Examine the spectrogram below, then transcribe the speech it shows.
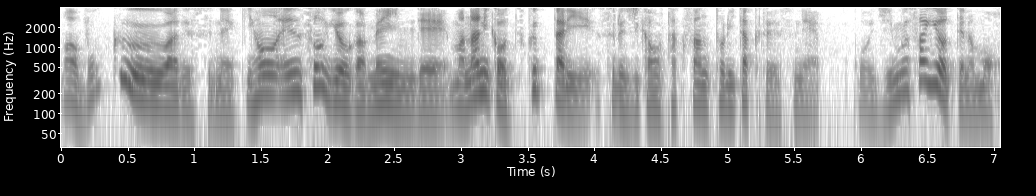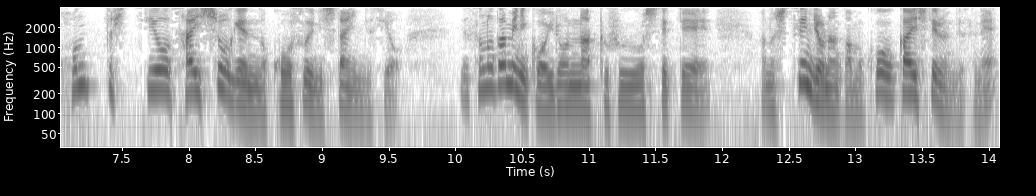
まあ、僕はですね、基本演奏業がメインで、まあ、何かを作ったりする時間をたくさん取りたくてですね、こう、事務作業っていうのはもう本当必要最小限の工数にしたいんですよ。で、そのためにこう、いろんな工夫をしてて、あの、出演料なんかも公開してるんですね。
